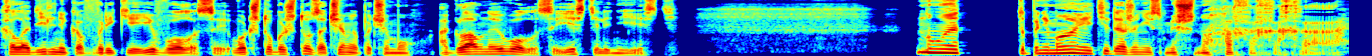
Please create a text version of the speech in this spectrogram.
холодильников в реке и волосы. Вот чтобы что, зачем и почему. А главное, волосы есть или не есть. Ну, это, понимаете, даже не смешно. Ха-ха-ха-ха.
